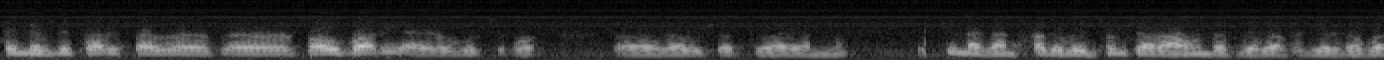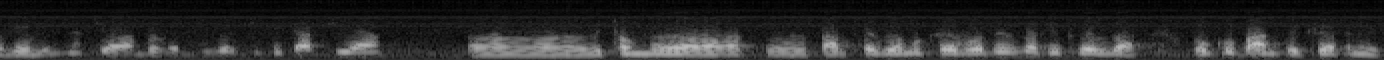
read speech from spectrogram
თემებზეც არის საუბარი, აი როგორც იყო გავუშვათ აი ამ ექინა განცხადებები, თუმცა რა უნდა გადაფრთხილება გაგვაგებინოს, ამბობენ დივერსიფიკაცია, ვითომ რაღაც საფრთხე გამოქრებოდეს და თითქოს და ოკუპანტი ქვეყნის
